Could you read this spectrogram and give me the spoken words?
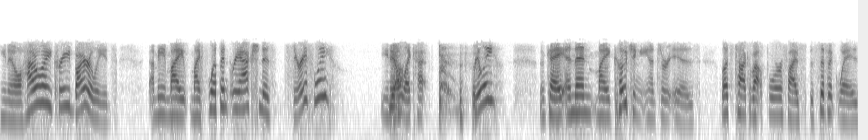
you know, how do I create buyer leads? I mean, my my flippant reaction is seriously, you know, yeah. like how, really, okay. And then my coaching answer is, let's talk about four or five specific ways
